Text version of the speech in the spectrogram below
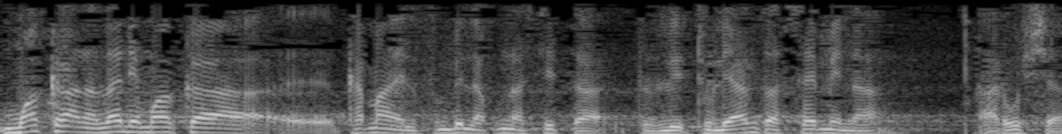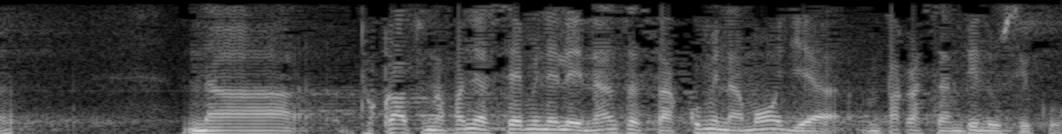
Mwaka nadhani mwaka eh, kama elfu mbili na kumi na sita tuli, tulianza semina arusha na tukawa tunafanya semina ile inaanza saa kumi na moja mpaka saa mbili usiku.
